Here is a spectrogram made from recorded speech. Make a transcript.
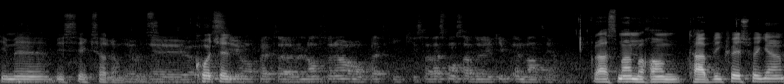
تیم بیست یک ساله ماست رسمن می‌خوام تبریک پیش بگم.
